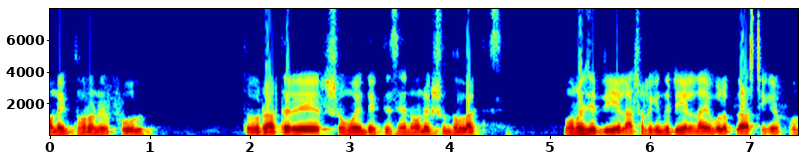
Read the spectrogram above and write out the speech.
অনেক ধরনের ফুল। তো রাতের সময় দেখতেছেন, অনেক সুন্দর লাগতেছে। মনে হয় যে রিয়েল আসলে কিন্তু রিয়েল না, এগুলো প্লাস্টিকের ফুল।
